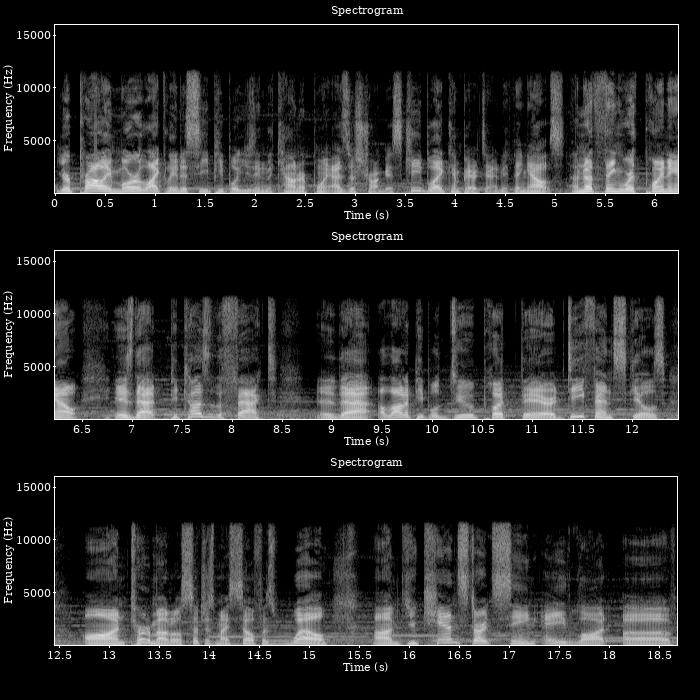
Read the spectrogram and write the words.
you're probably more likely to see people using the counterpoint as their strongest keyblade compared to anything else. Another thing worth pointing out is that because of the fact uh, that a lot of people do put their defense skills on turtle medals, such as myself as well, um, you can start seeing a lot of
